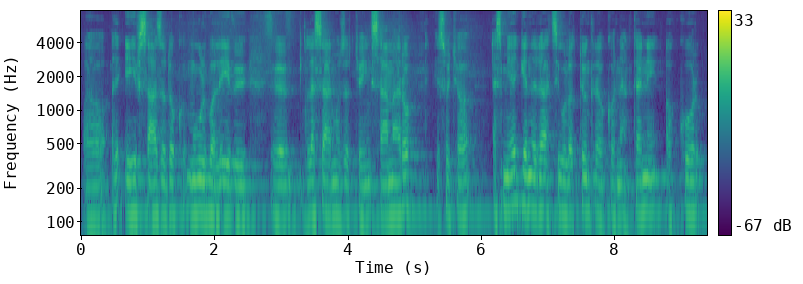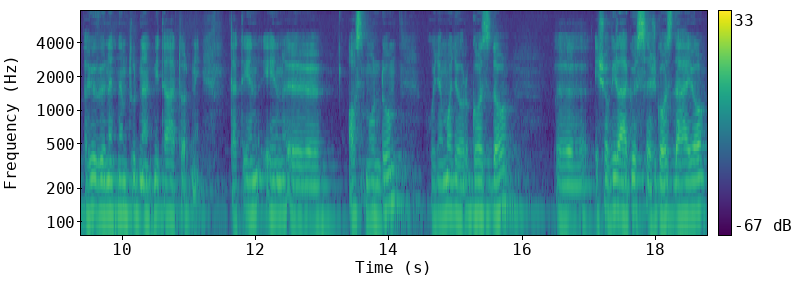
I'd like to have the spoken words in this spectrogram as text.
az évszázadok múlva lévő leszármazottjaink számára, és hogyha ezt mi egy generáció alatt tönkre akarnánk tenni, akkor a jövőnek nem tudnánk mit átadni. Tehát én, én ö, azt mondom, hogy a magyar gazda ö, és a világ összes gazdája,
